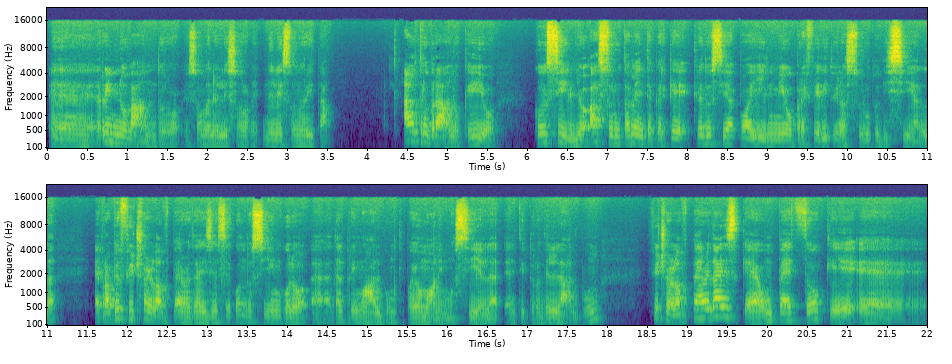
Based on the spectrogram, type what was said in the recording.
eh, rinnovandolo insomma nelle, sonor- nelle sonorità. Altro brano che io consiglio assolutamente perché credo sia poi il mio preferito in assoluto di Seal è proprio Future Love Paradise, il secondo singolo eh, dal primo album che poi è omonimo, Seal è il titolo dell'album. Future Love Paradise che è un pezzo che eh,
